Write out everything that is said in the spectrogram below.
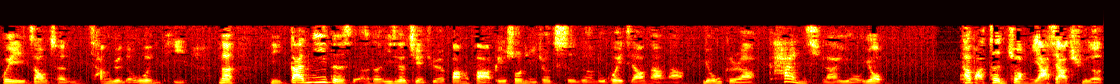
会造成长远的问题。那你单一的的一个解决方法，比如说你就吃个芦荟胶囊啊、优格啊，看起来有用，它把症状压下去了。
